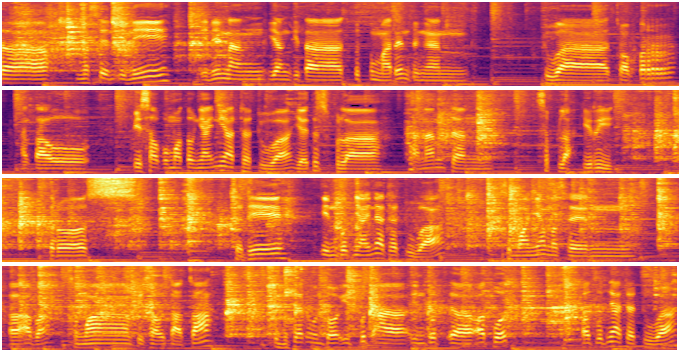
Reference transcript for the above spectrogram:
uh, mesin ini ini nang, yang kita sebut kemarin dengan dua chopper atau pisau pemotongnya ini ada dua yaitu sebelah kanan dan sebelah kiri. Terus jadi inputnya ini ada dua. Semuanya mesin uh, apa? Semua pisau cacah kemudian untuk input uh, input uh, output outputnya ada dua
